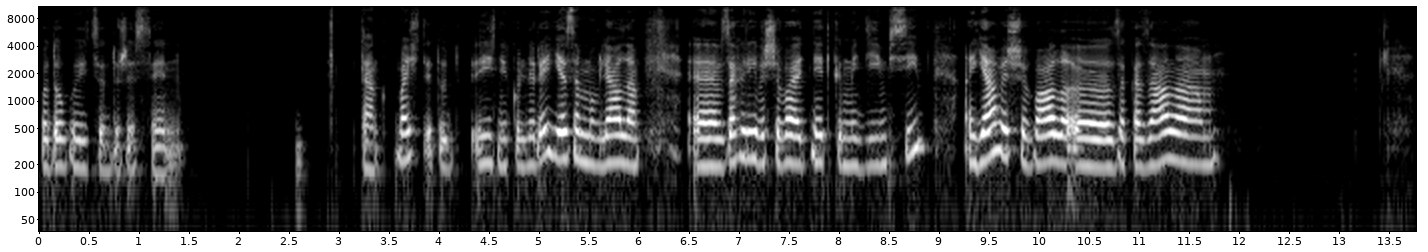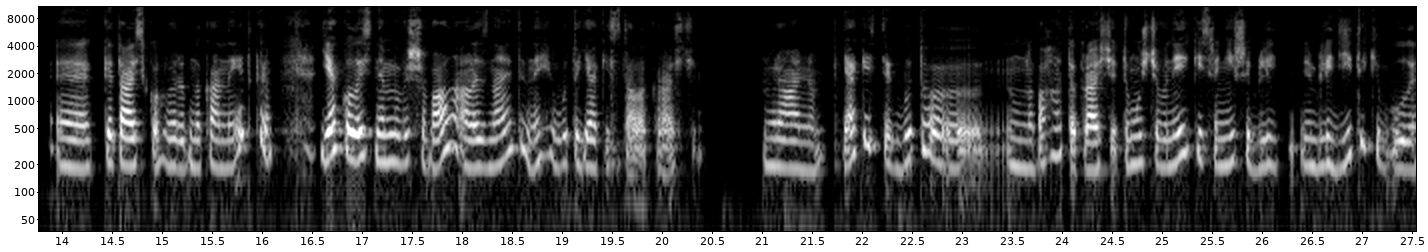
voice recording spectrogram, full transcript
подобаються, дуже сильно. Так, бачите, тут різні кольори. Я замовляла, е, взагалі вишивають нитками DMC, а я вишивала, е, заказала е, китайського виробника нитки. Я колись ними вишивала, але знаєте, в них як будто якість стала краще. Ну, реально, якість як будто е, ну, набагато краще, тому що вони якісь раніше блі... бліді такі були,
